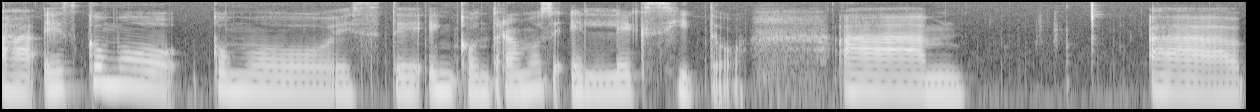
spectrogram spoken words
uh, es como, como este, encontramos el éxito. Um, ah,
